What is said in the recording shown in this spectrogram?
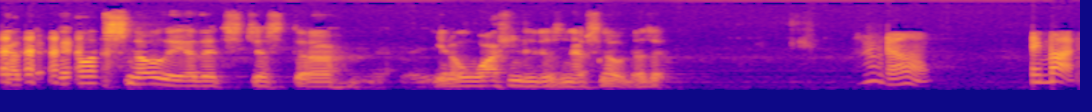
got that on snow there. That's just uh, you know Washington doesn't have snow, does it? I don't know. They must.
